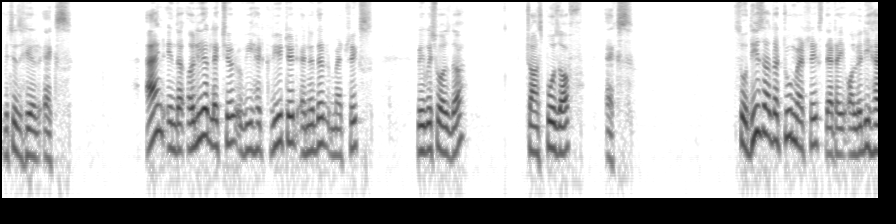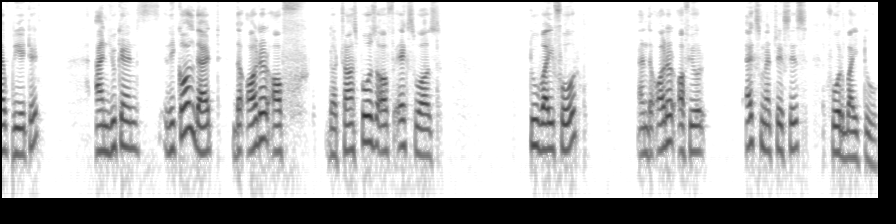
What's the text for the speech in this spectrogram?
which is here X and in the earlier lecture we had created another matrix which was the transpose of X. So, these are the two matrices that I already have created and you can recall that the order of the transpose of X was 2 by 4 and the order of your X matrix is 4 by 2.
